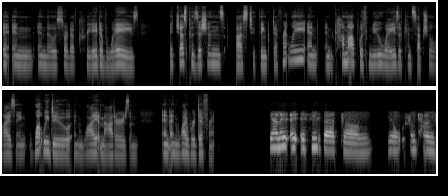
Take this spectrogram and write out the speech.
in, in, those sort of creative ways it just positions us to think differently and and come up with new ways of conceptualizing what we do and why it matters and and and why we're different yeah and i i think that um you know sometimes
